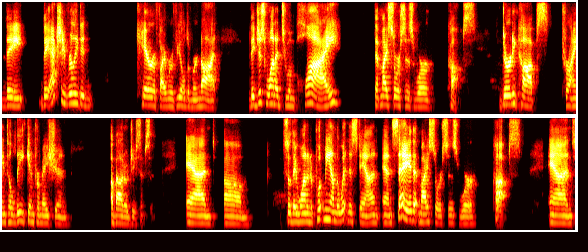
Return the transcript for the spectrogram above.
they they actually really didn't care if i revealed them or not they just wanted to imply that my sources were cops dirty cops trying to leak information about OJ Simpson. And um, so they wanted to put me on the witness stand and say that my sources were cops. And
